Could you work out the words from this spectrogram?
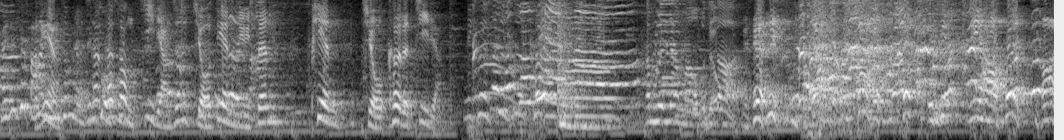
还是先把他年终奖，金他扣他这种伎俩就是酒店女生骗酒客的伎俩。你可以试试看啊。他们会这样吗？我不知道哎。你你好会抓，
